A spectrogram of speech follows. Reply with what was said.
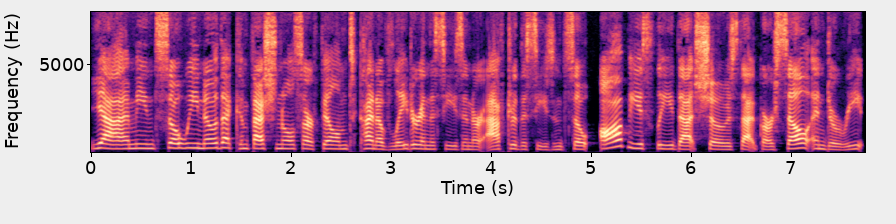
Yeah, I mean, so we know that confessionals are filmed kind of later in the season or after the season. So obviously that shows that Garcelle and Dorit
